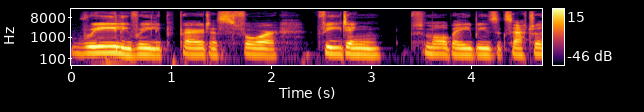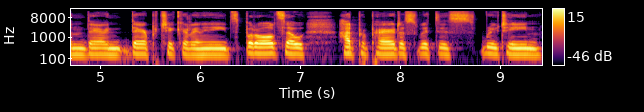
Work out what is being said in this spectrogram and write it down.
really, really prepared us for feeding small babies, etc., and their their particular needs, but also had prepared us with this routine,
